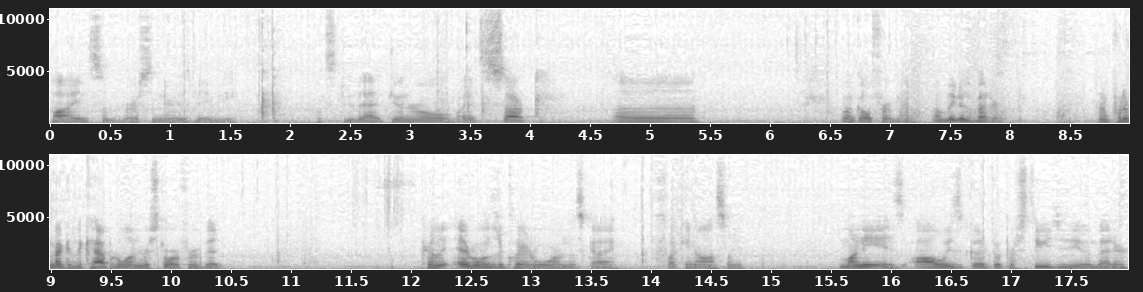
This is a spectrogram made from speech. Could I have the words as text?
buying some mercenaries maybe. Let's do that, general. It suck? Uh, I'm gonna go for it, man. Our leader's better. I'm gonna put him back in the capital and restore for a bit. Apparently everyone's declaring war on this guy. Fucking awesome. Money is always good, but prestige is even better.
